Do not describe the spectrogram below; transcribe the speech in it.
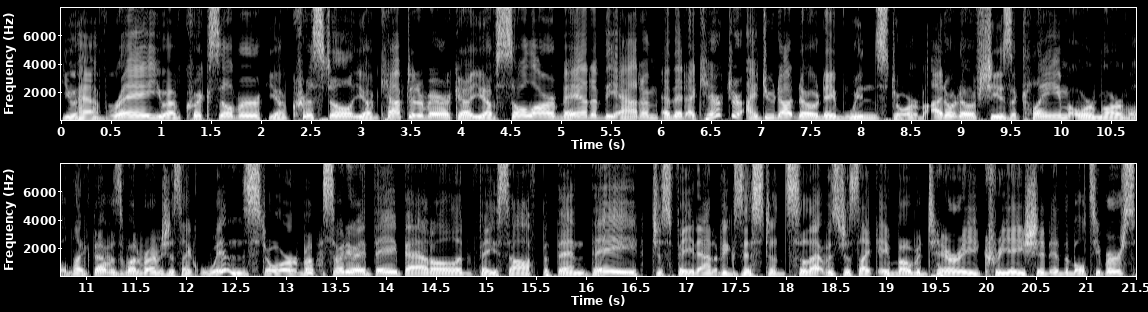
You have Rai, you have Quicksilver, you have Crystal, you have Captain America, you have Solar, Man of the Atom, and then a character I do not know named Windstorm. I don't know if she is Acclaim or Marvel. Like that was one where I was just like Windstorm. So anyway, they battle and face off, but then they just fade out of existence. So that was just like a momentary creation in the multiverse.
